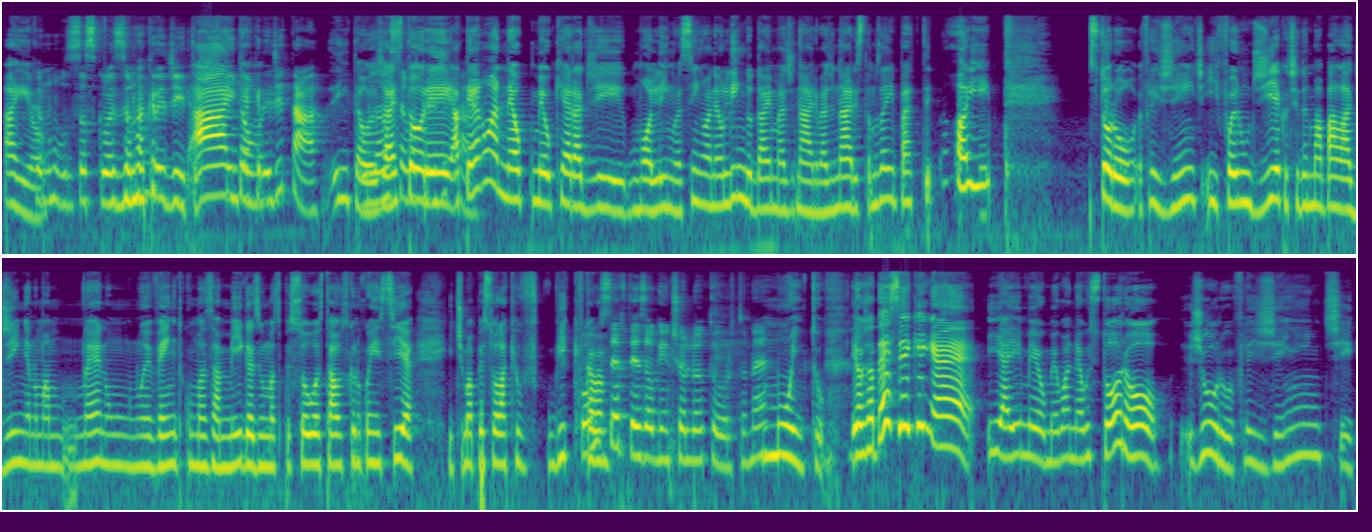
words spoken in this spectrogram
Aí, ó. Eu não uso essas coisas, eu não acredito. Ah, Tem então- que acreditar. Então, eu já é eu estourei. Até um anel meu que era de molinho, assim, um anel lindo da Imaginário. Imaginário, estamos aí. Oi! Estourou. Eu falei, gente, e foi num dia que eu tinha ido numa baladinha, numa, né, num, num evento com umas amigas e umas pessoas tal, que eu não conhecia. E tinha uma pessoa lá que eu vi que Com ficava certeza alguém te olhou torto, né? muito. Eu já até sei quem é. E aí, meu, meu anel estourou. Juro. Eu falei, gente.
